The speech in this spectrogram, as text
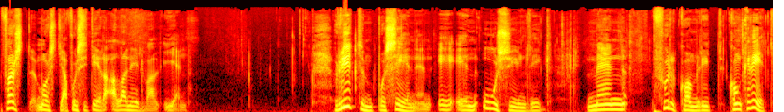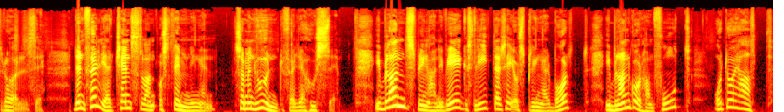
Först måste jag få citera Allan Edwall igen. Rytm på scenen är en osynlig men fullkomligt konkret rörelse. Den följer känslan och stämningen som en hund följer husse. Ibland springer han iväg, sliter sig och springer bort. Ibland går han fot och då är allt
